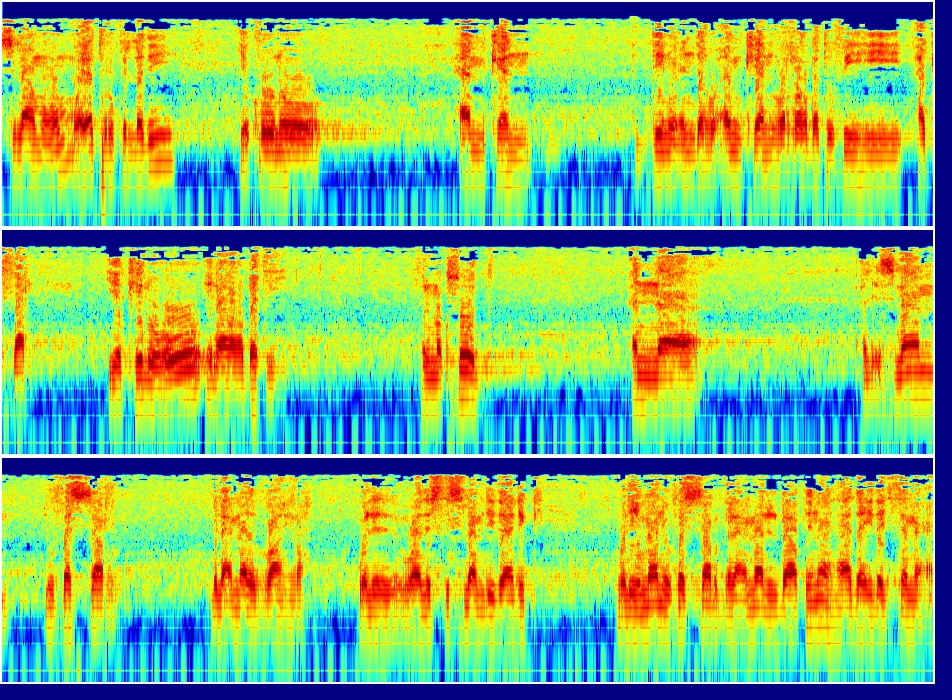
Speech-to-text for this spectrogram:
إسلامهم ويترك الذي يكون أمكن الدين عنده أمكن والرغبة فيه أكثر يكله إلى رغبته. فالمقصود أن الإسلام يفسر بالأعمال الظاهرة والاستسلام لذلك والإيمان يفسر بالأعمال الباطنة هذا إذا اجتمع.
